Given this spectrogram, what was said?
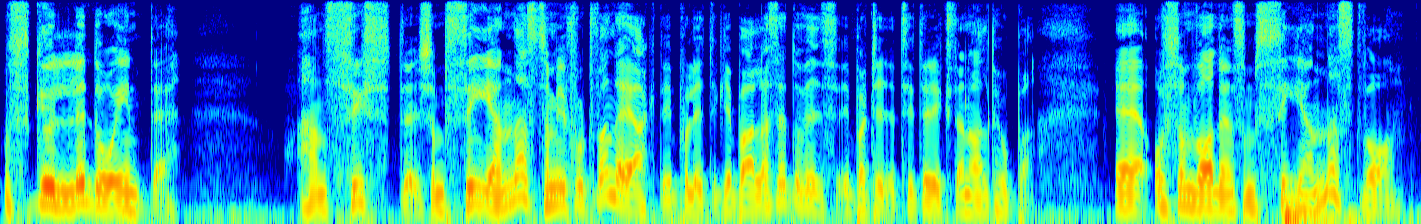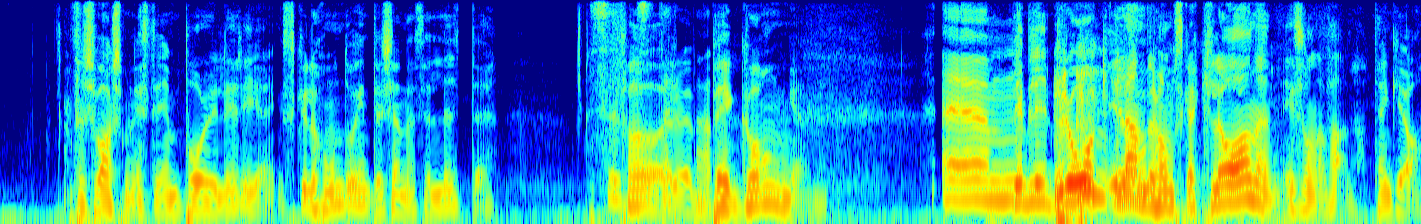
Och skulle då inte hans syster som senast, som ju fortfarande är aktiv politiker på alla sätt och vis i partiet, sitter i riksdagen och alltihopa, eh, och som var den som senast var försvarsminister i en borgerlig regering, skulle hon då inte känna sig lite för Sidsteppad. begången? Ehm, Det blir bråk i. Landerholmska klanen i sådana fall, tänker jag.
